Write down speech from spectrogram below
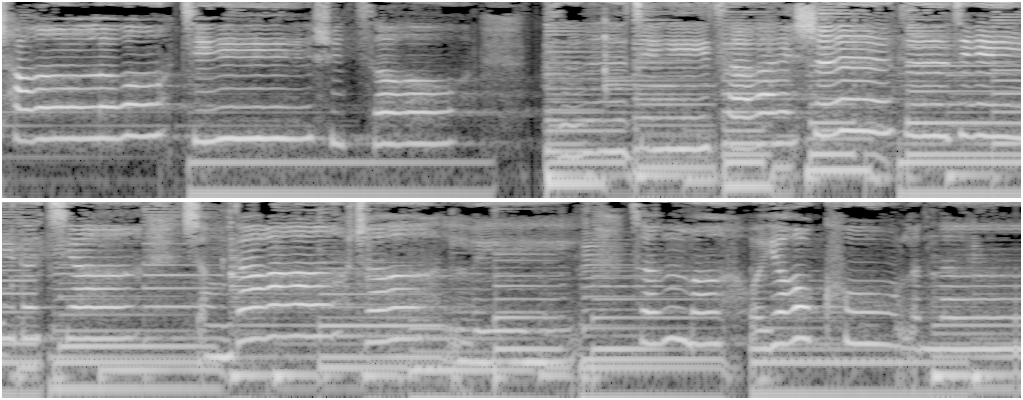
长路继续走自己才是自己的家想到这里怎么会又哭了呢？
